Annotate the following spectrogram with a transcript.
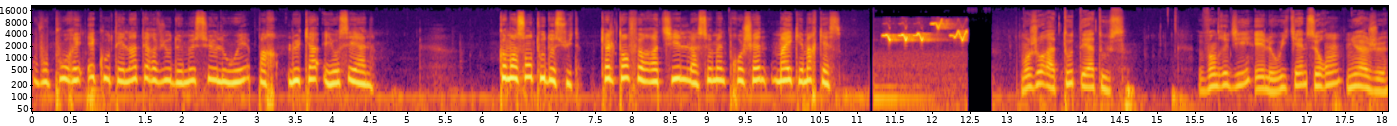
vous pourrez écouter l'interview de Monsieur Loué par Lucas et Océane. Commençons tout de suite. Quel temps fera-t-il la semaine prochaine, Mike et Marquez Bonjour à toutes et à tous. Vendredi et le week-end seront nuageux.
